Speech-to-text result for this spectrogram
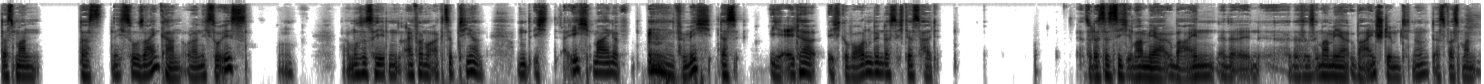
dass man das nicht so sein kann oder nicht so ist. Man muss es eben einfach nur akzeptieren. Und ich, ich meine für mich, dass je älter ich geworden bin, dass ich das halt, also dass es sich immer mehr überein, äh, dass es immer mehr übereinstimmt, ne? Das, was man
